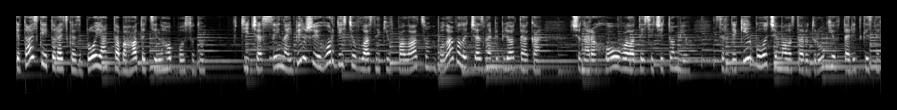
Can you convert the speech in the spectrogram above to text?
китайська і турецька зброя та багато цінного посуду. В ті часи найбільшою гордістю власників палацу була величезна бібліотека, що нараховувала тисячі томів, серед яких було чимало стародруків та рідкісних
